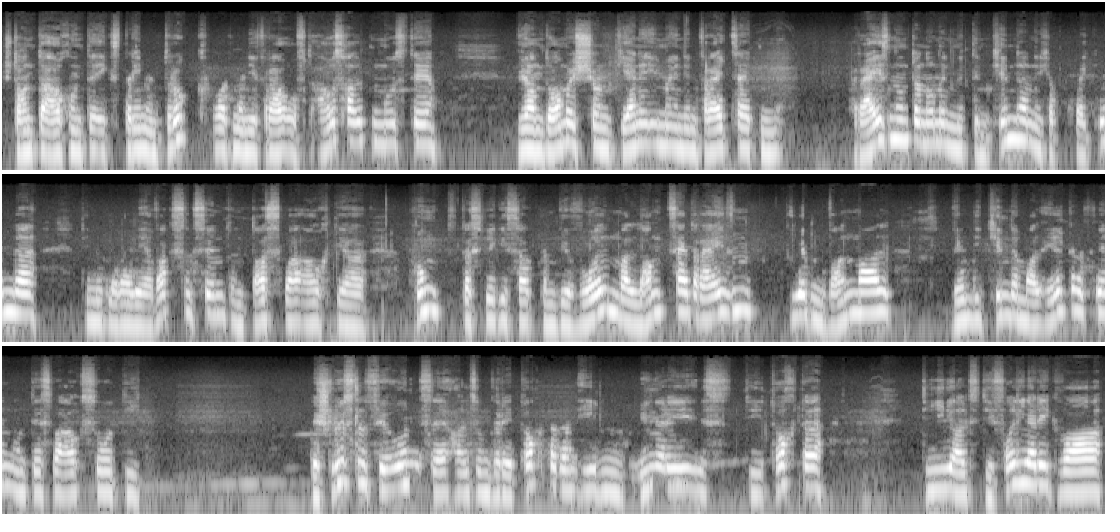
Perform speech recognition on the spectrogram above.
stand da auch unter extremem Druck, was meine Frau oft aushalten musste. Wir haben damals schon gerne immer in den Freizeiten Reisen unternommen mit den Kindern. Ich habe zwei Kinder, die mittlerweile erwachsen sind. Und das war auch der Punkt, dass wir gesagt haben, wir wollen mal Langzeitreisen, irgendwann mal, wenn die Kinder mal älter sind. Und das war auch so die der Schlüssel für uns, äh, als unsere Tochter dann eben jüngere ist, die Tochter, die als die volljährig war,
